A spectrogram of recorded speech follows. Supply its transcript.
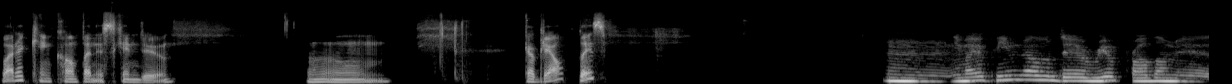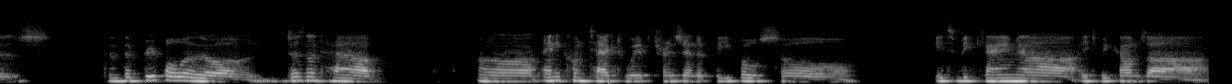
What can companies can do? Um, Gabriel, please. Mm, in my opinion, the real problem is the people uh, does not have uh, any contact with transgender people, so it became uh, it becomes a uh,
